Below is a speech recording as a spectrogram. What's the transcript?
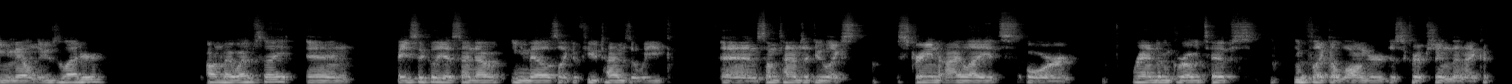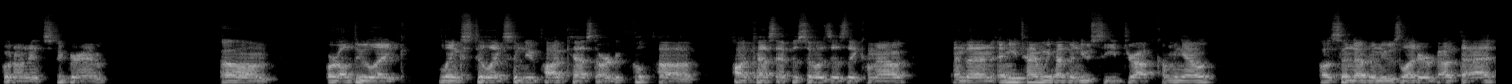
email newsletter on my website. And basically, I send out emails like a few times a week. And sometimes I do like strain highlights or random grow tips with like a longer description than I could put on Instagram. Um, or I'll do like links to like some new podcast article, uh, podcast episodes as they come out. And then anytime we have a new seed drop coming out, I'll send out a newsletter about that.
